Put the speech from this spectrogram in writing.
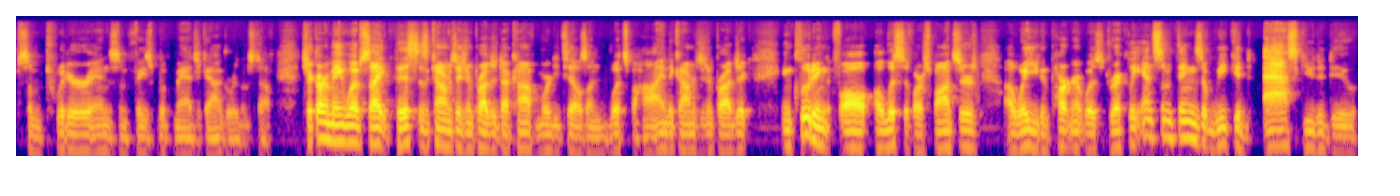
some Twitter and some Facebook magic algorithm stuff. Check out our main website. This is conversationproject.com for more details on what's behind the Conversation Project, including all, a list of our sponsors, a way you can partner with us directly, and some things that we could ask you to do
